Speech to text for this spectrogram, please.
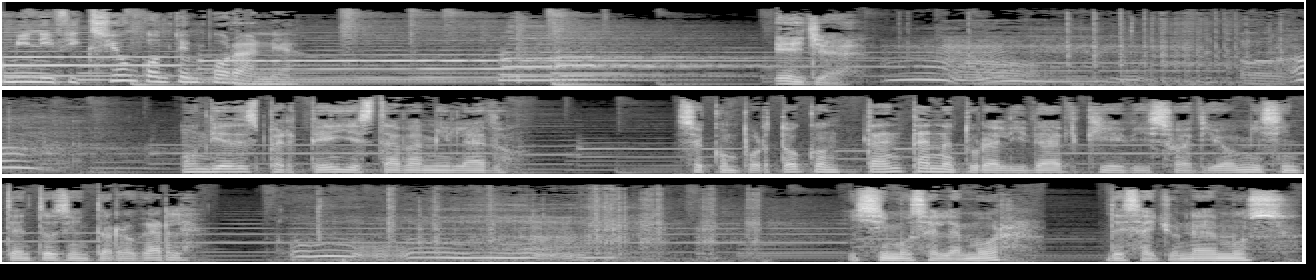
Minificción contemporánea. Ella. Un día desperté y estaba a mi lado. Se comportó con tanta naturalidad que disuadió mis intentos de interrogarla. Hicimos el amor, desayunamos,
